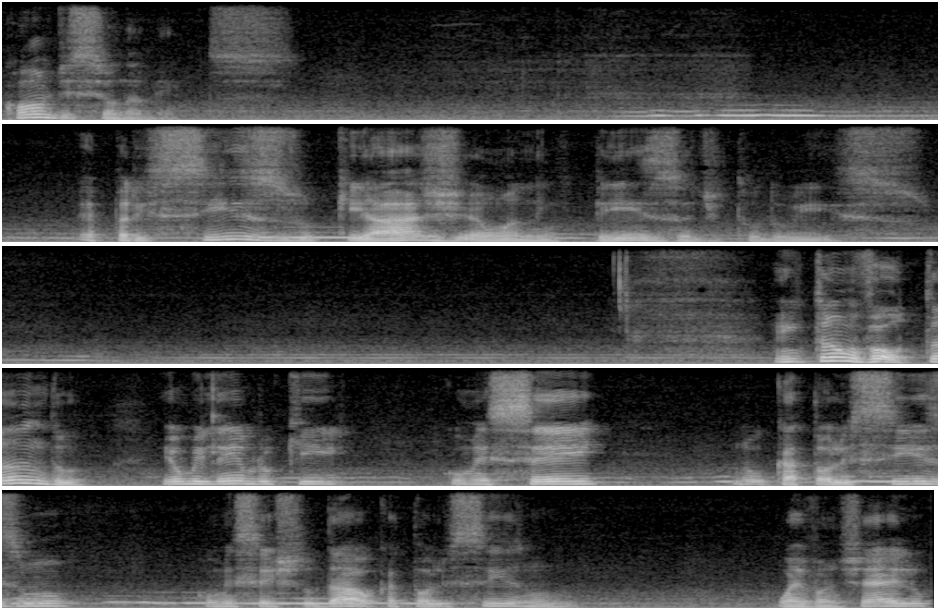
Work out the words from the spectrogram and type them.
condicionamentos. É preciso que haja uma limpeza de tudo isso. Então, voltando, eu me lembro que comecei no catolicismo, comecei a estudar o catolicismo, o evangelho,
